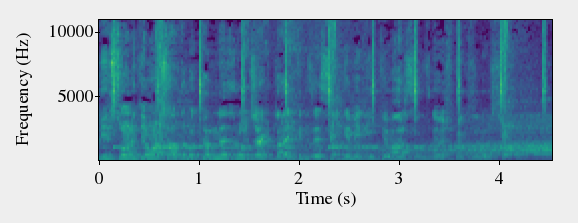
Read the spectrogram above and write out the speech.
Bir sonraki maçlarda bakalım neler olacak. Like'ınızı esirgemeyin. İyi ki varsınız. Görüşmek üzere. Hoşçakalın.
